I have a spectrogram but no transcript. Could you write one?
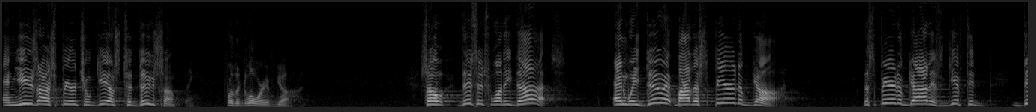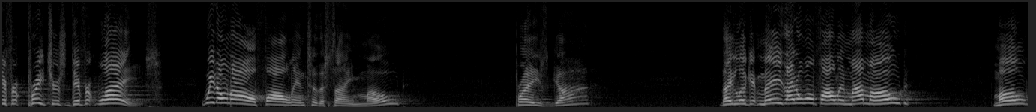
and use our spiritual gifts to do something for the glory of God. So, this is what he does. And we do it by the Spirit of God. The Spirit of God has gifted different preachers different ways. We don't all fall into the same mold. Praise God. They look at me, they don't want to fall in my mold. Mold.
